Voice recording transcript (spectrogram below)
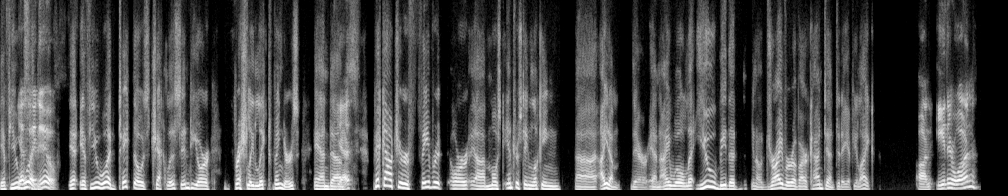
If you yes, would, I do. If you would take those checklists into your freshly licked fingers and uh, yes. pick out your favorite or uh, most interesting looking uh, item there. And i will let you be the you know driver of our content today if you like. On either one?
